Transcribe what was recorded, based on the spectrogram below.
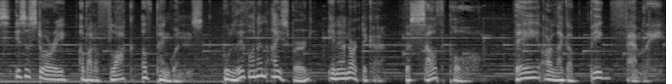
This is a story about a flock of penguins who live on an iceberg in Antarctica, the South Pole. They are like a big family.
